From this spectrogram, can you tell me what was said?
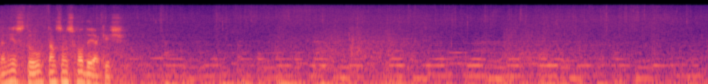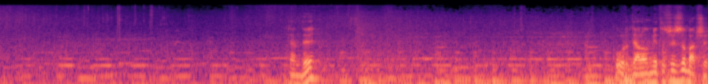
Ten jest tu, tam są schody jakieś. Tędy? Kurde, ale on mnie to coś zobaczy.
